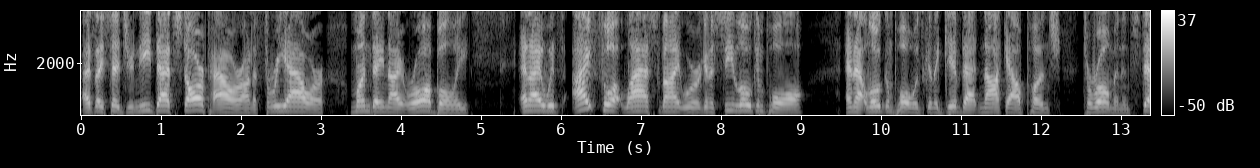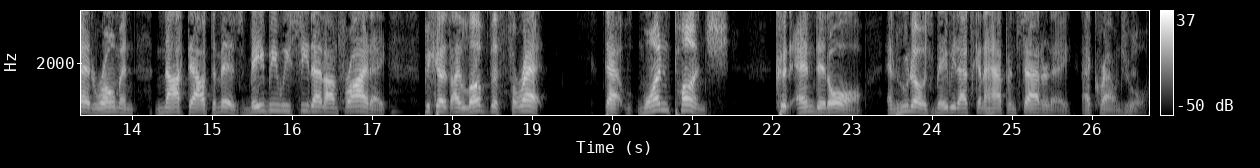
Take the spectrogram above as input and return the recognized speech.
As I said, you need that star power on a three hour Monday Night Raw bully. And I would I thought last night we were going to see Logan Paul and that Logan Paul was going to give that knockout punch to Roman. Instead, Roman knocked out The Miz. Maybe we see that on Friday because I love the threat that one punch could end it all. And who knows, maybe that's going to happen Saturday at Crown Jewel.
